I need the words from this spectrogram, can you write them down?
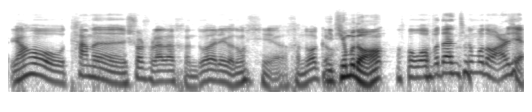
然后他们说出来了很多的这个东西，很多梗你，听不懂？我不但听不懂，而且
